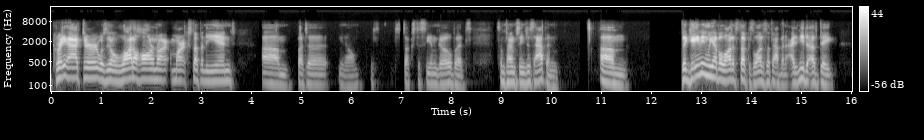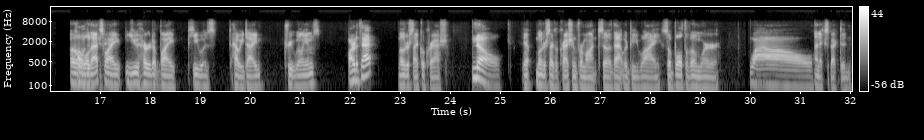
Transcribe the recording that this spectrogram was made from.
great actor was in a lot of hallmark stuff in the end. Um, but uh, you know, it sucks to see him go, but sometimes things just happen. Um, the gaming, we have a lot of stuff because a lot of stuff happened. I need to update. Oh well, that's why you heard why he was how he died. Treat Williams. Heart attack. Motorcycle crash. No. Yep, motorcycle crash in Vermont. So that would be why. So both of them were wow unexpected.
